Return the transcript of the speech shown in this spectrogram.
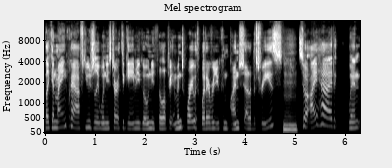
like in minecraft usually when you start the game you go and you fill up your inventory with whatever you can punch out of the trees mm-hmm. so i had went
